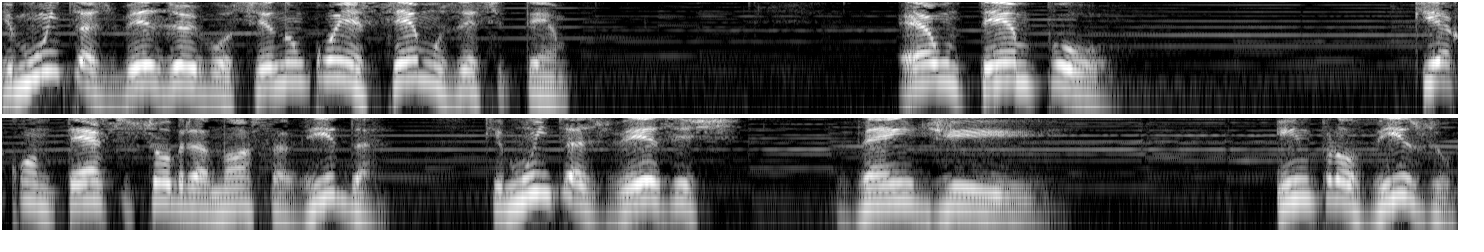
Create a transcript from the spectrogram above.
E muitas vezes eu e você não conhecemos esse tempo. É um tempo que acontece sobre a nossa vida que muitas vezes vem de improviso.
